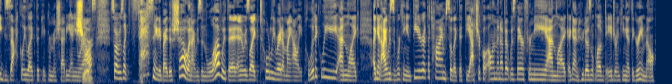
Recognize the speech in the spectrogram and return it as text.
exactly like the paper machete anywhere Sure. else so I was like fascinated by the show and I was in love with it. And it was like totally right up my alley politically. And like, again, I was working in theater at the time. So like the theatrical element of it was there for me. And like, again, who doesn't love day drinking at the Green Mill?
